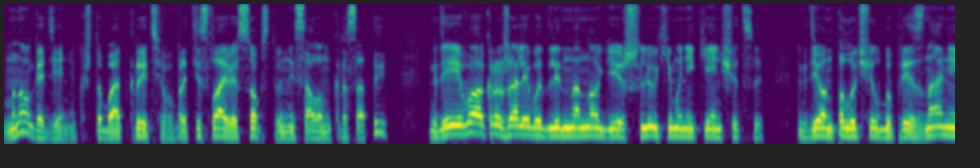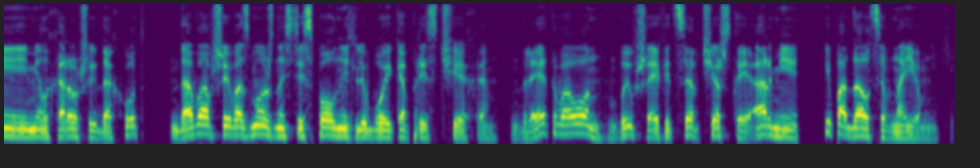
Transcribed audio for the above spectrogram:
Много денег, чтобы открыть в Братиславе собственный салон красоты, где его окружали бы длинноногие шлюхи-манекенщицы, где он получил бы признание и имел хороший доход, дававший возможность исполнить любой каприз чеха. Для этого он, бывший офицер чешской армии, и подался в наемники.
